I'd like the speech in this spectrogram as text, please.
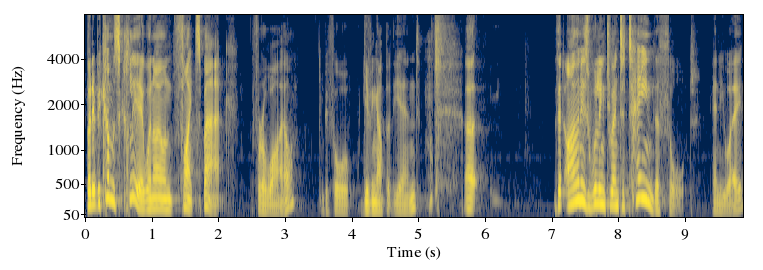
But it becomes clear when Ion fights back for a while, before giving up at the end, uh, that Ion is willing to entertain the thought, anyway,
